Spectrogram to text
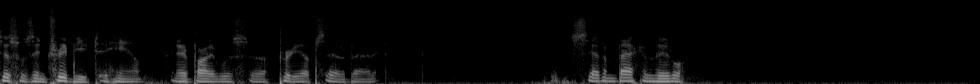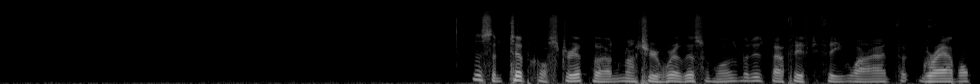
This was in tribute to him, and everybody was uh, pretty upset about it. Set him back a little. This is a typical strip. Uh, I'm not sure where this one was, but it's about 50 feet wide, gravel.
